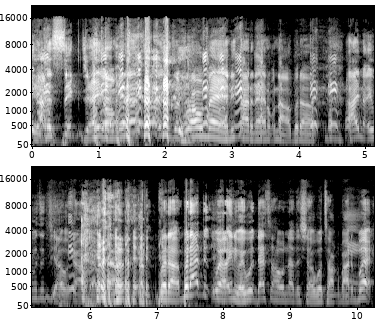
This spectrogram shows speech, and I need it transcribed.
He got a sic Jay on me. He's a grown man. He's not an animal. No, but uh, I know it was a joke. Down. but uh, but I do. Well, anyway, we- that's a whole nother show. We'll talk about it. But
